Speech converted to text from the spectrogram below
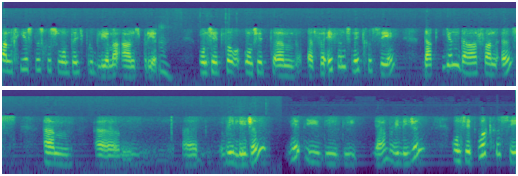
van geestesgesondheidsprobleme aanspreek. Mm. Ons het vir ons het ehm um, vir effens net gesê dat een daarvan is ehm um, ehm um, uh, religion, net die die die ja, religion. Ons het ook gesê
